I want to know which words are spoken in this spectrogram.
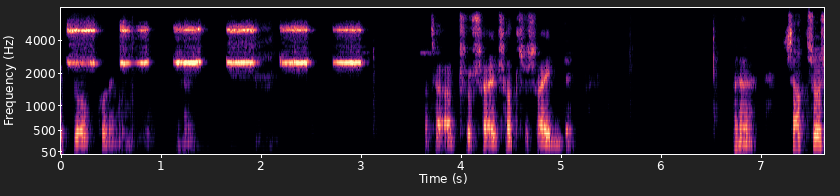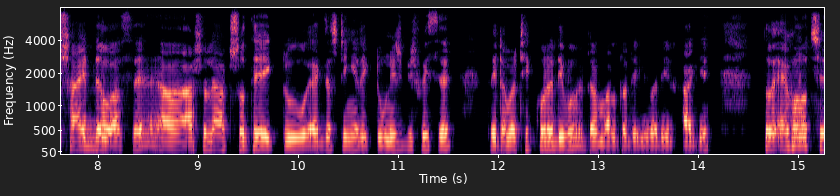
একটু অফ করে হ্যাঁ। আচ্ছা আটশো ষাট, সাতশো ষাট দেন। হ্যাঁ সাতশো ষাট দেওয়া আছে। আসলে আটশোতে একটু অ্যাডজাস্টিং এর একটু উনিশ বিশ হয়েছে তো এটা আমরা ঠিক করে দিব এটা মালটা ডেলিভারির আগে। তো এখন হচ্ছে,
